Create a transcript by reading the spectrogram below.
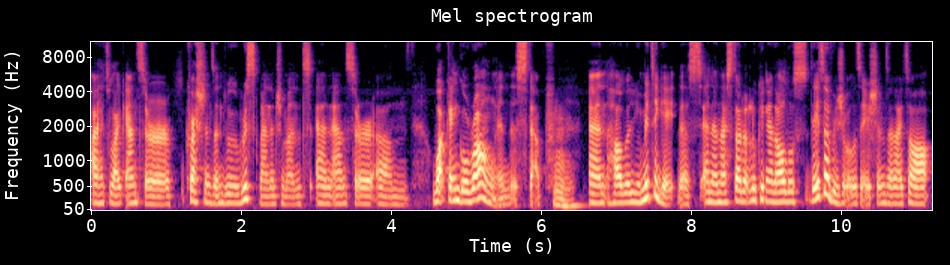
I had to like answer questions and do risk management and answer um, what can go wrong in this step Mm. and how will you mitigate this. And then I started looking at all those data visualizations, and I thought,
